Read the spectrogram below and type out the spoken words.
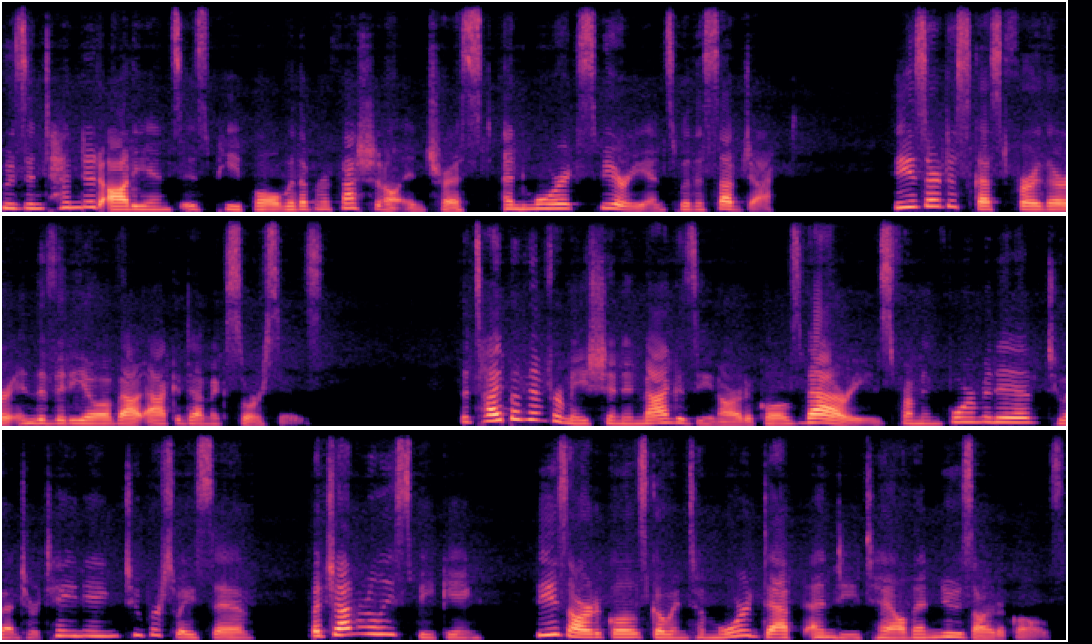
whose intended audience is people with a professional interest and more experience with a subject. These are discussed further in the video about academic sources. The type of information in magazine articles varies from informative to entertaining to persuasive, but generally speaking, these articles go into more depth and detail than news articles.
